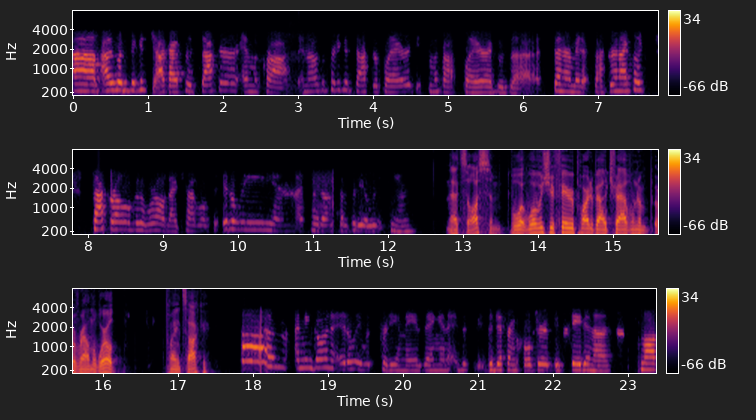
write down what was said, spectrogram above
um, I was voted biggest jock. I played soccer and lacrosse, and I was a pretty good soccer player, decent lacrosse player. I was a center mid at soccer, and I played soccer all over the world. I traveled to Italy, and I played on some pretty elite teams. That's awesome. What what was your favorite part about traveling around the world playing soccer? Mean, going to Italy was pretty amazing, and it just the different cultures. We stayed in a small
